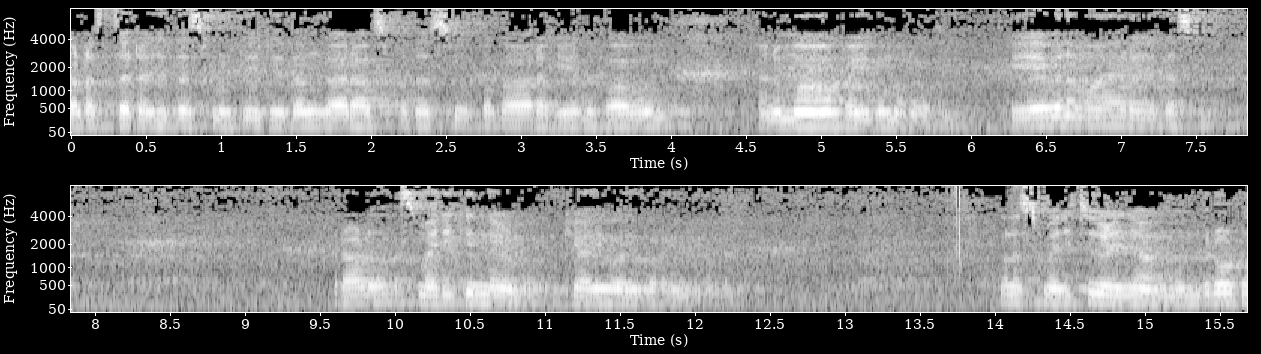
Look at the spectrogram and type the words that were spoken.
തടസ്ഥരഹിത സ്മൃതി രതങ്കാരാസ്പദസ് ഉപകാരഹേതുഭാവം അനുമാപൈതമർഹതി കേവലമായ രഹിതസ്മൃതി. ഒരാൾ സ്മരിക്കുന്നേ ഉള്ളൂ മുഖ്യാധികാരി പറയുന്നു. അങ്ങനെ സ്മരിച്ചു കഴിഞ്ഞാൽ മുൻപിലോട്ട്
